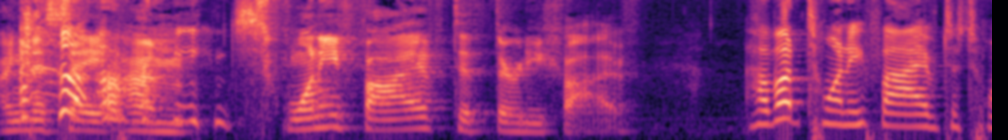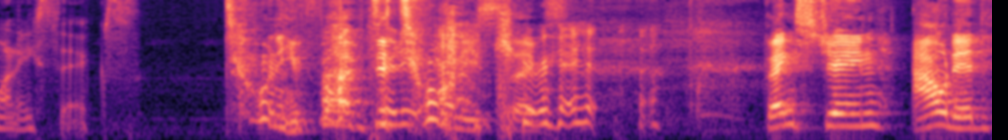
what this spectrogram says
I'm gonna say I'm range. 25 to 35. How about 25 to 26? 25 to 26. Thanks, Jane. Outed.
